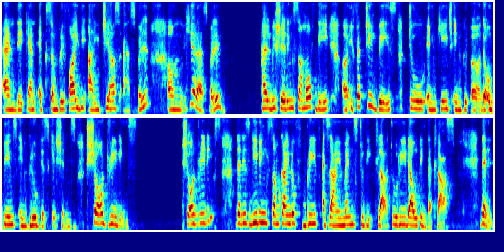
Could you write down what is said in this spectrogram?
and they can exemplify the ideas as well um, here as well I'll be sharing some of the uh, effective ways to engage in uh, the audience in group discussions. Short readings. Short readings, that is giving some kind of brief assignments to the class to read out in the class. Then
